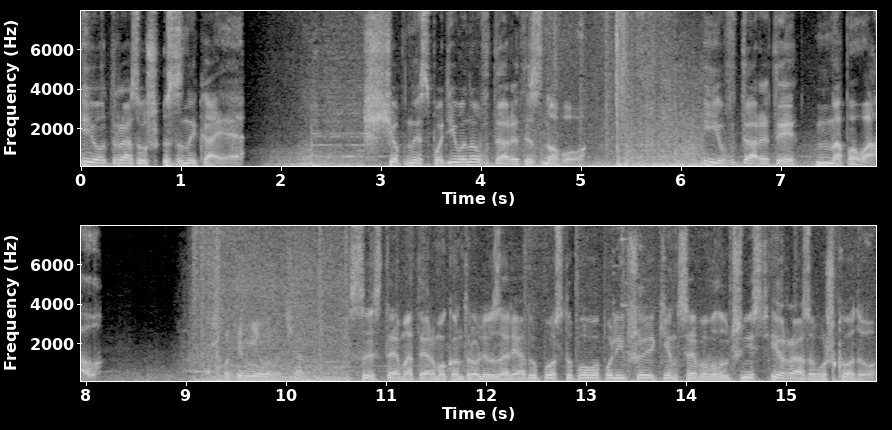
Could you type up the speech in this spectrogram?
і одразу ж зникає. Щоб несподівано вдарити знову. І вдарити на повал. Потемніло в очах. Система термоконтролю заряду поступово поліпшує кінцеву влучність і разову шкоду.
